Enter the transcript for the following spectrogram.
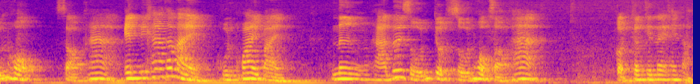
นย์หกสองห้า n มีค่าเท่าไหร่คุณไขว้ไปหนึ่งหารด้วยศูนย์จุดศูนย์หกสองห้ากดเครื่องคิดเลขให้หน่อย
